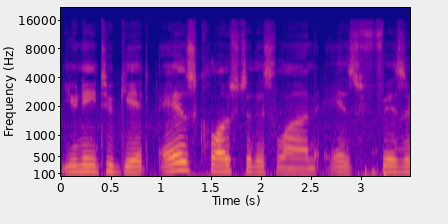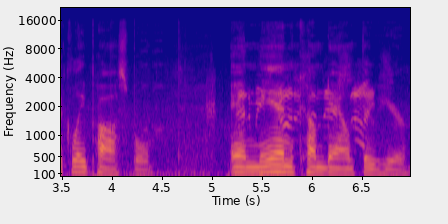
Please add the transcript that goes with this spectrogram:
you need to get as close to this line as physically possible and then come down through here.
